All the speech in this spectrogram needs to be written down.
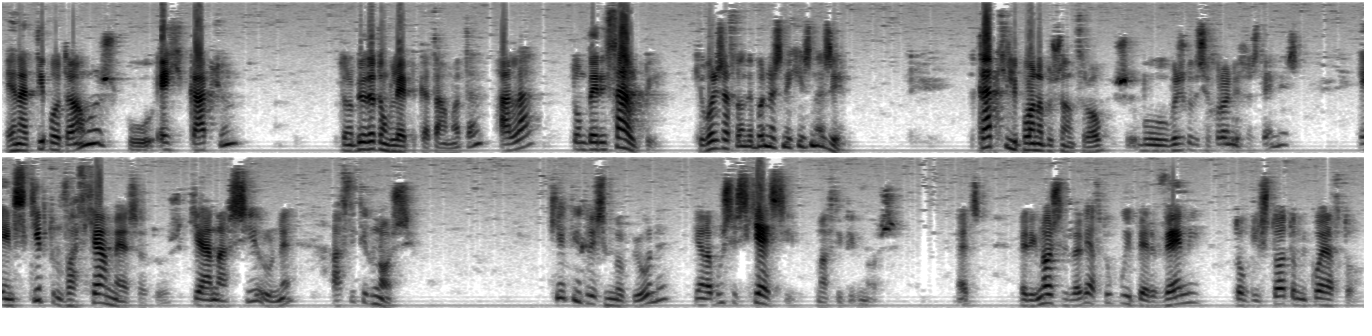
Ένα τίποτα όμως που έχει κάποιον τον οποίο δεν τον βλέπει κατάματα, αλλά τον περιθάλπει. Και χωρίς αυτόν δεν μπορεί να συνεχίσει να ζει. Κάποιοι λοιπόν από τους ανθρώπους που βρίσκονται σε χρόνιες ασθένειες ενσκύπτουν βαθιά μέσα τους και ανασύρουν αυτή τη γνώση. Και την χρησιμοποιούν για να μπουν σε σχέση με αυτή τη γνώση. Έτσι. Με τη γνώση δηλαδή αυτού που υπερβαίνει τον κλειστό ατομικό εαυτό.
